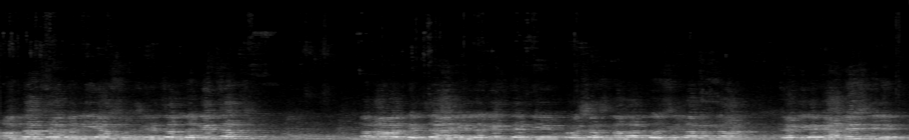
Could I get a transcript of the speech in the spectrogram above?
आमदार साहेबांनी या सूचनेचं लगेचच मनावर घेतलं आणि लगेच त्यांनी प्रशासनाला तहसीलदारांना त्या ठिकाणी आदेश दिले.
